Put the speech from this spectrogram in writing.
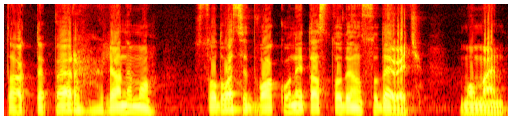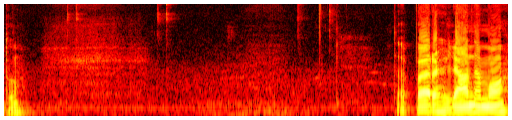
Так, тепер глянемо 122 коней та 199 моменту. Тепер глянемо.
